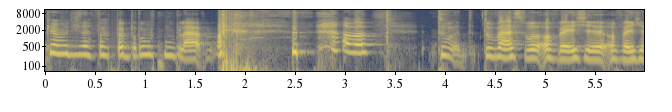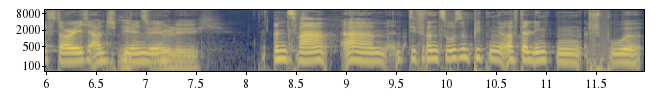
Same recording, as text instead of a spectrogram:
können wir nicht einfach bei Bruten bleiben? aber du, du weißt, wo, auf, welche, auf welche Story ich anspielen will. Natürlich. Und zwar, ähm, die Franzosen picken auf der linken Spur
